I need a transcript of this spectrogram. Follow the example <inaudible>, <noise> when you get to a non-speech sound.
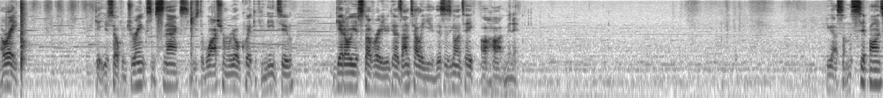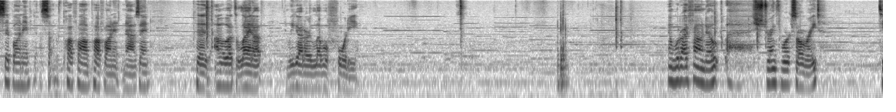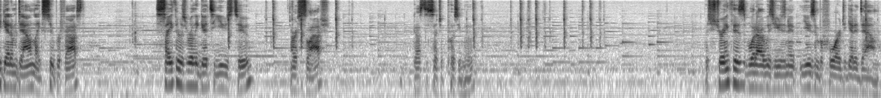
Alright. Get yourself a drink, some snacks, use the washroom real quick if you need to. Get all your stuff ready because I'm telling you, this is going to take a hot minute. you got something to sip on, sip on it. You got something to puff on, puff on it. You know what I'm saying? Because I'm about to light up. We got our level 40. And what I found out, strength works alright to get him down like super fast. Scyther is really good to use too. Or Slash. Gust is such a pussy move. But strength is what I was using it using before to get it down.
